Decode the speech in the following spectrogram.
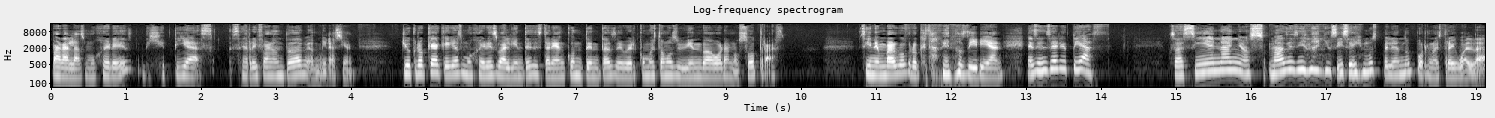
para las mujeres, dije, tías, se rifaron toda mi admiración. Yo creo que aquellas mujeres valientes estarían contentas de ver cómo estamos viviendo ahora nosotras. Sin embargo, creo que también nos dirían, ¿es en serio, tías? O sea, 100 años, más de 100 años y seguimos peleando por nuestra igualdad.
